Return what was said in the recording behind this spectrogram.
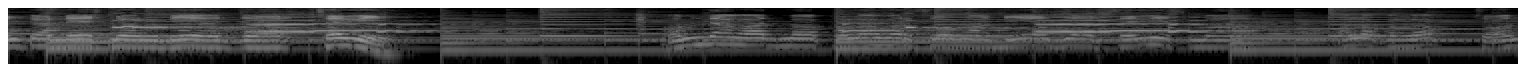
ઇન્ટરનેશનલ બે હજાર છવ્વીસ. અમદાવાદમાં ફ્લાવર શોમાં બે હજાર છવ્વીસમાં અલગ અલગ ઝોન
